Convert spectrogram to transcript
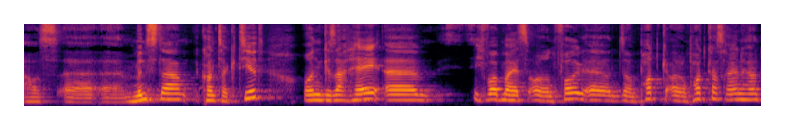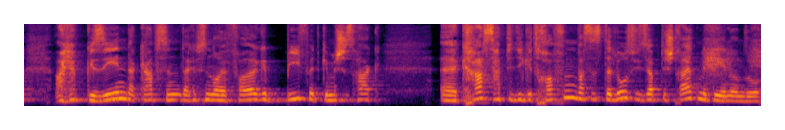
aus äh, äh, Münster kontaktiert und gesagt, hey, äh, ich wollte mal jetzt euren Folge, äh, unseren Pod euren Podcast reinhören. Ah, ich habe gesehen, da gab's ein, da gibt's eine neue Folge, Beef mit gemischtes Hack. Äh, krass, habt ihr die getroffen? Was ist da los? Wieso habt ihr Streit mit denen und so?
